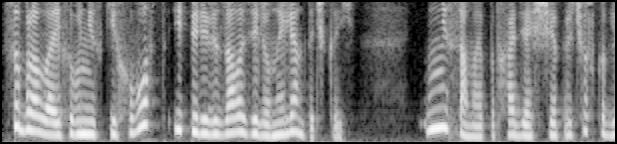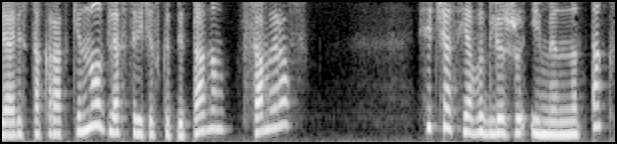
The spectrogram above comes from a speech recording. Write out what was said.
собрала их в низкий хвост и перевязала зеленой ленточкой. Не самая подходящая прическа для аристократки, но для встречи с капитаном в самый раз. Сейчас я выгляжу именно так,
